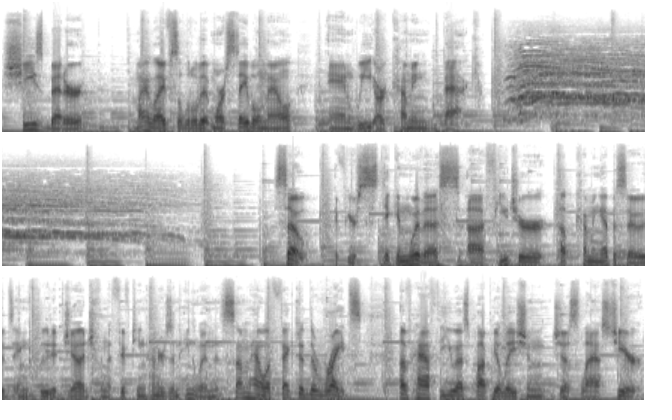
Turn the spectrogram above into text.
she's better, my life's a little bit more stable now, and we are coming back. So, if you're sticking with us, uh, future upcoming episodes include a judge from the 1500s in England that somehow affected the rights of half the US population just last year.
